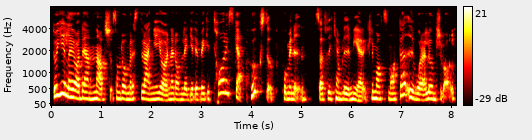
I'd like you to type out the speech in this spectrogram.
Då gillar jag den nudge som de restauranger gör när de lägger det vegetariska högst upp på menyn så att vi kan bli mer klimatsmarta i våra lunchval.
